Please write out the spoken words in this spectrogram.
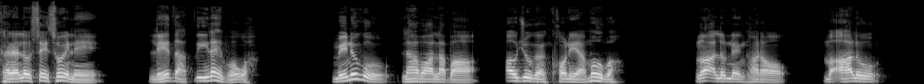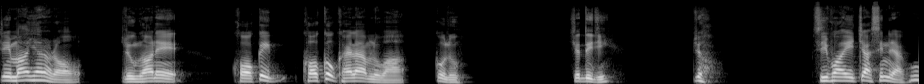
ခံနိုင်လို့စိတ်ဆိုးရင်လည်းလဲတာတီးလိုက်ပေါ့ကွာမင်းတို့ကိုလာပါလာပါအောက်ကျုပ်ကန်ခေါ်နေရမဟုတ်ပါငါအလုံးနဲ့ငါတော့မအားလို့တင်မရတော့လူငါနဲ့ခေါ်ကိတ်ခေါ်ကုတ်ခိုင်းလိုက်မလို့ပါကိုလူရတိကြီးပြောစီးပွားရေးကြဆင်းနေတာကို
